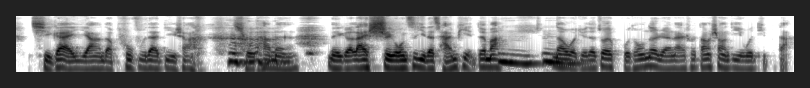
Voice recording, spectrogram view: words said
乞丐一样的匍匐在地上，求他们 那个来使用自己的产品，对吗？嗯，那我觉得，得作为普通的人来说，当上帝问题不大。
